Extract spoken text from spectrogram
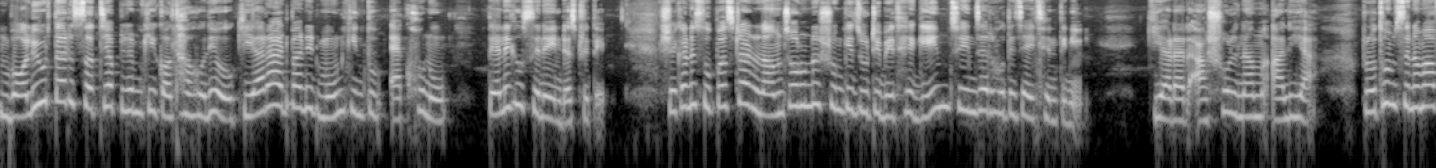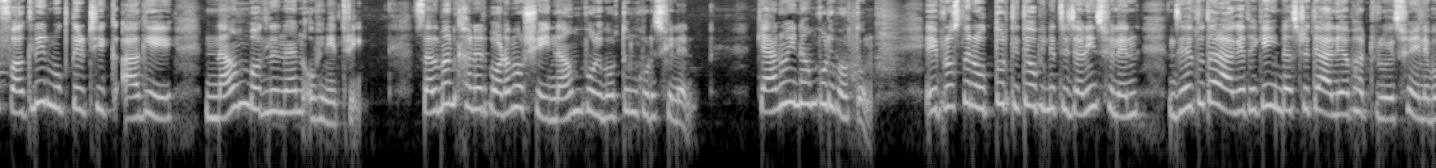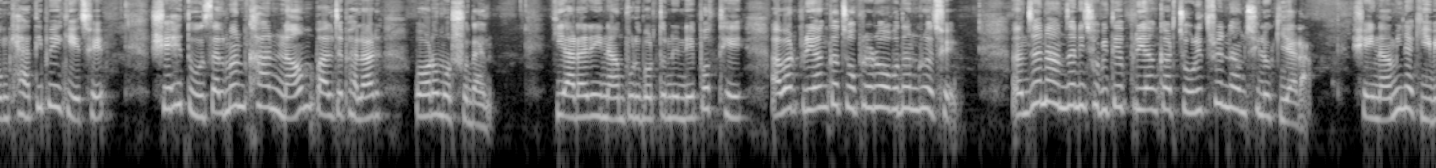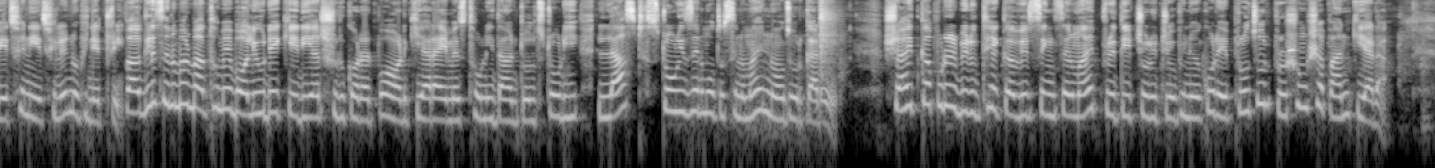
বলিউড তার সচ্চা প্রেম কি কথা হলেও কিয়ারা আডবাণীর মন কিন্তু এখনও তেলেগু সিনে ইন্ডাস্ট্রিতে। সেখানে সুপারস্টার রামচরণের সঙ্গে জুটি বেঁধে গেম চেঞ্জার হতে চাইছেন তিনি। কিয়ারার আসল নাম আলিয়া। প্রথম সিনেমা ফাগলির মুক্তির ঠিক আগে নাম বদলে নেন অভিনেত্রী। সালমান খানের পরামর্শেই নাম পরিবর্তন করেছিলেন। কেন এই নাম পরিবর্তন? এই প্রশ্নের উত্তর দিতে অভিনেত্রী জানিয়েছিলেন, যেহেতু তার আগে থেকে ইন্ডাস্ট্রিতে আলিয়া ভাট রয়েছেন এবং খ্যাতি পেয়ে গিয়েছে, সেহেতু সলমান খান নাম পাল্টে ফেলার পরামর্শ দেন। কিয়ারার এই নাম পরিবর্তনের নেপথ্যে আবার প্রিয়াঙ্কা চোপড়ারও অবদান রয়েছে। আঞ্জানা আঞ্জানি ছবিতে প্রিয়াঙ্কার চরিত্রের নাম ছিল কিয়ারা। সেই নামই নাকি বেছে নিয়েছিলেন অভিনেত্রী। পাগলে সিনেমার মাধ্যমে বলিউডে কেরিয়ার শুরু করার পর Kiara, M S, Dhoni the untold story, last স্টোরিজের মতো সিনেমায় নজর কাড়েন। শাহিদ কাপুরের বিরুদ্ধে কবির সিং সিনেমায় প্রীতির চরিত্রে অভিনয় করে প্রচুর প্রশংসা পান কিয়ারা।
